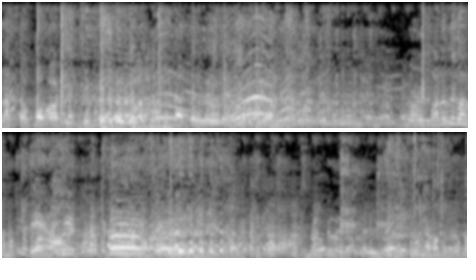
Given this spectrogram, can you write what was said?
ரத்த போகாட்ட வலது கால முட்டி போடுறான் சூரிய மக்கள் கூட்ட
